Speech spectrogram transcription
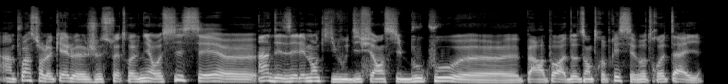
Un point sur lequel euh, je souhaite revenir aussi, c'est euh, un des éléments qui vous différencie beaucoup euh, par rapport à d'autres entreprises, c'est votre taille.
